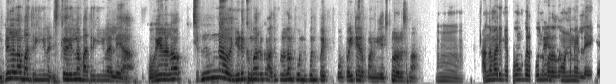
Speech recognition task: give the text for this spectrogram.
இதுல எல்லாம் பாத்திருக்கீங்களா? டிஸ்கவரி எல்லாம் பாத்திருக்கீங்களா இல்லையா? குகையில எல்லாம் சின்ன இடுக்கு மாதிரி இருக்கும். அதுக்குள்ள எல்லாம் பூந்து பூந்து போய் போயிட்டே இருப்பானுங்க எக்ஸ்ப்ளோரர்ஸ் எல்லாம் அந்த மாதிரி இங்க பூங்கு பூந்து போறதுக்கு ஒண்ணுமே இல்லை இங்க.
